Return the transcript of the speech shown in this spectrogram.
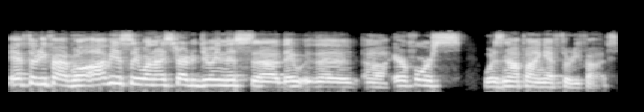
F 35. Well, obviously, when I started doing this, uh, they, the uh, Air Force was not buying F 35s.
